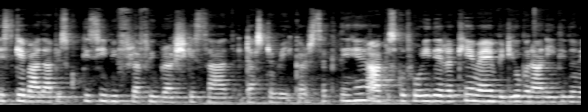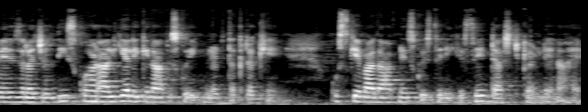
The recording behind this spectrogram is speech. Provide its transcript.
इसके बाद आप इसको किसी भी फ्लफ़ी ब्रश के साथ डस्ट अवे कर सकते हैं। आप इसको थोड़ी देर रखें। मैं वीडियो बनानी थी तो मैंने ज़रा जल्दी इसको हटा लिया, लेकिन आप इसको एक मिनट तक रखें। उसके बाद आपने इसको इस तरीके से डस्ट कर लेना है।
